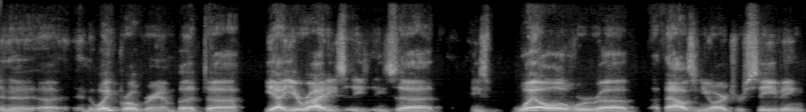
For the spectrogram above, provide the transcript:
in the uh, in the weight program. But uh, yeah, you're right. He's he's uh, he's well over uh, a thousand yards receiving.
